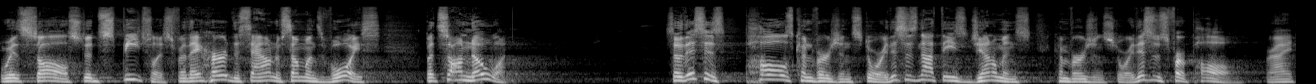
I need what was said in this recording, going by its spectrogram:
with Saul stood speechless, for they heard the sound of someone's voice, but saw no one. So, this is Paul's conversion story. This is not these gentlemen's conversion story. This is for Paul right?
